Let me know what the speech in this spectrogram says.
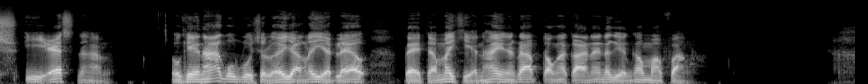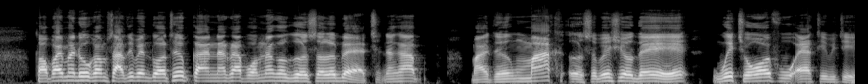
H E S นะครับโอเคนะคุณครูเฉลยอย่างละเอียดแล้ว แต่จะไม่เขียนให้นะครับ ต้องอาการให้นักเรียนเข้ามาฟัง ต่อไปมาดูคำศัพท์ที่เป็นตัวทึบกันนะครับ ผมนั่นก็คือ celebrate นะครับ หมายถึง mark a special day with joyful activity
